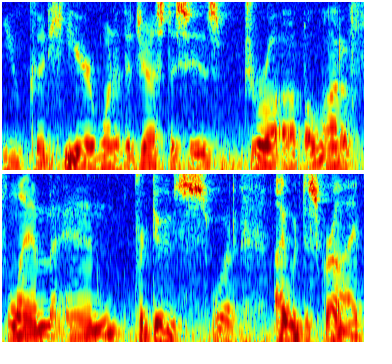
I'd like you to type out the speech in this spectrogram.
You could hear one of the justices draw up a lot of phlegm and produce what I would describe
